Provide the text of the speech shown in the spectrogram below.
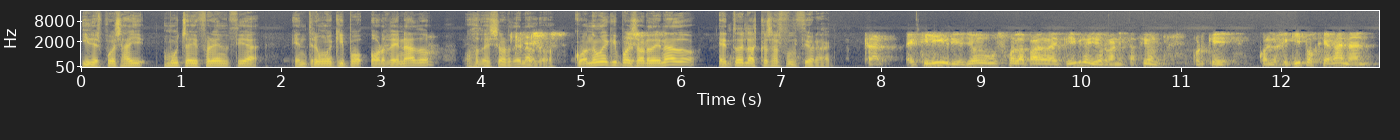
Y después hay mucha diferencia entre un equipo ordenado o desordenado. Cuando un equipo es ordenado, entonces las cosas funcionan. Claro, equilibrio. Yo uso la palabra equilibrio y organización, porque con los equipos que ganan,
